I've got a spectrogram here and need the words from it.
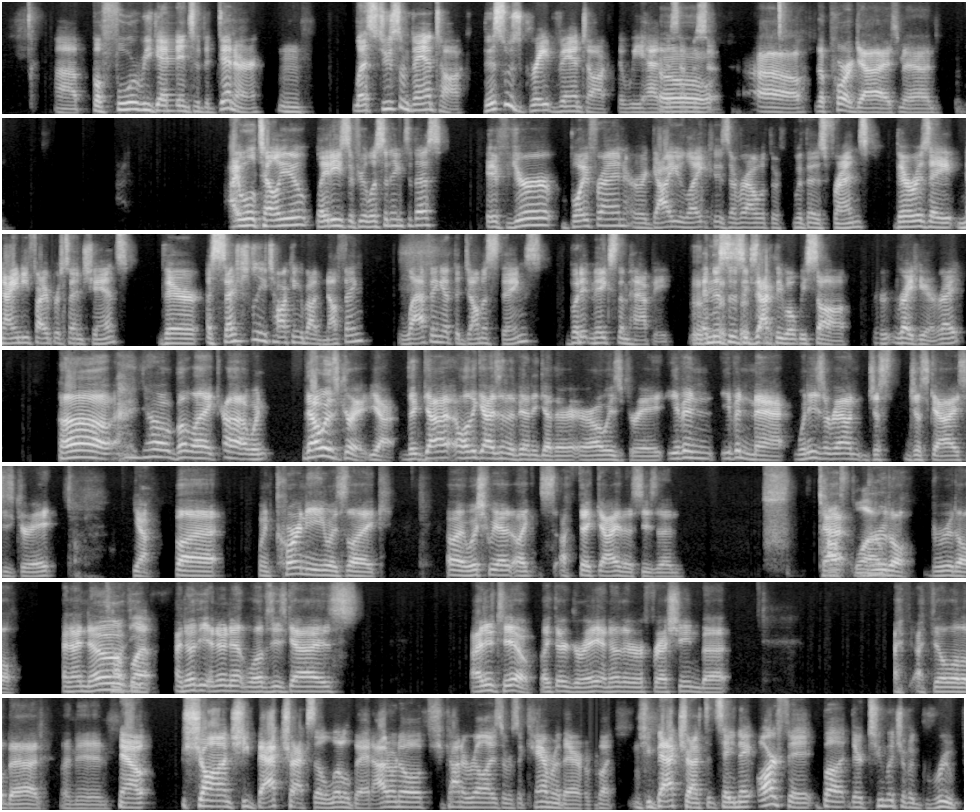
uh, before we get into the dinner, mm. let's do some van talk. This was great van talk that we had this oh, episode. Oh, the poor guys, man. I will tell you, ladies, if you're listening to this, if your boyfriend or a guy you like is ever out with with his friends, there is a 95% chance they're essentially talking about nothing, laughing at the dumbest things, but it makes them happy. And this is exactly what we saw right here, right? Oh, know, but like uh when that was great. Yeah. The guy all the guys in the van together are always great. Even even Matt, when he's around just just guys, he's great. Yeah. But when Courtney was like, Oh, I wish we had like a thick guy this season. Tough blow. Brutal, brutal. And I know the, I know the internet loves these guys. I do too. Like they're great. I know they're refreshing, but I, I feel a little bad. I mean, now Sean, she backtracks a little bit. I don't know if she kind of realized there was a camera there, but she backtracked and saying they are fit, but they're too much of a group.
